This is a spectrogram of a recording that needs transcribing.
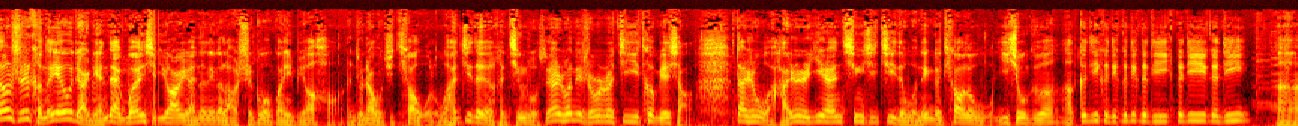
当时可能也有点年代关系，幼儿园的那个老师跟我关系比较好，就让我去跳舞了。我还记得很清楚，虽然说那时候的记忆特别小，但是我还是依然清晰记得我那个跳的舞《一休哥》啊，咯滴咯滴咯滴咯滴咯滴咯滴啊！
